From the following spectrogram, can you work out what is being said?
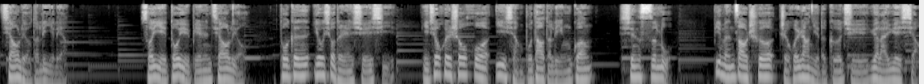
交流的力量。所以，多与别人交流，多跟优秀的人学习，你就会收获意想不到的灵光、新思路。闭门造车只会让你的格局越来越小，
